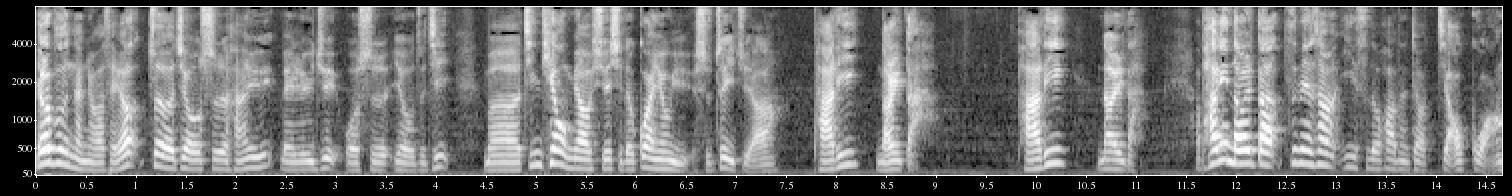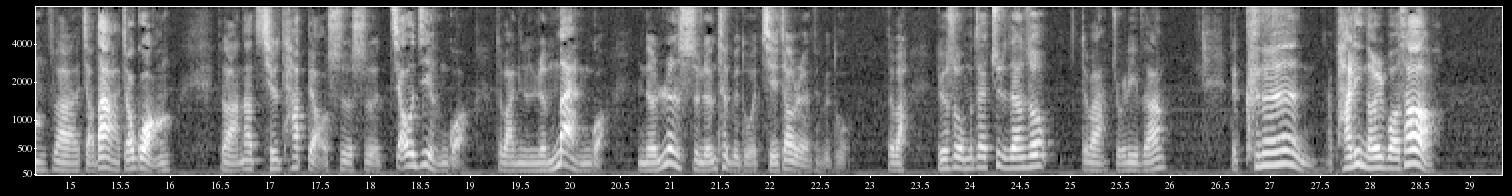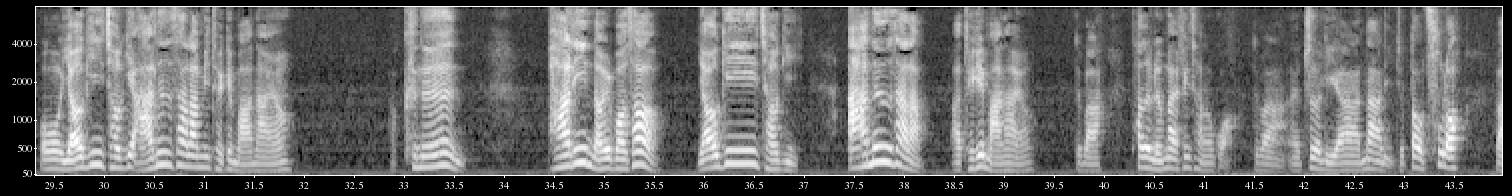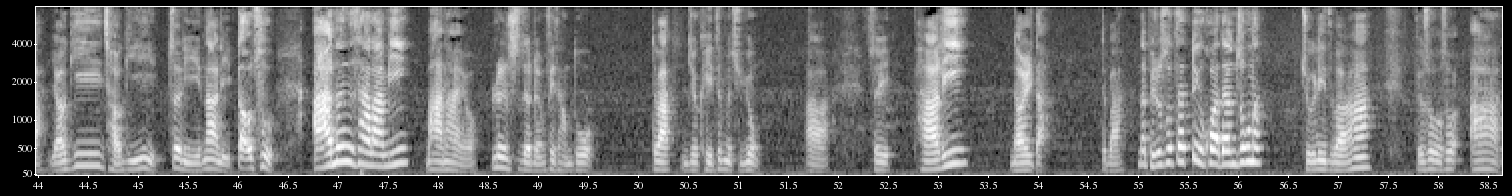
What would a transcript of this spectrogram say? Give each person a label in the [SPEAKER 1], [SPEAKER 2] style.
[SPEAKER 1] 여러분 안녕하세요，这就是韩语每日一句，我是柚子鸡。那么今天我们要学习的惯用语是这一句啊，파리넓 다， 파리넓 다。 啊，파리넓다字面上意思的话呢，叫较广，是吧？较大、较广，是吧？那其实它表示是交际很广，对吧？你的人脉很广，你的认识人特别多，结交人特别多，对吧？比如说我们在句子当中，对吧？举个例子啊，그는발이넓어서 어, 여기저기 아는 사람이 되게 많아요. 그는 발이 넓어서 여기저기 아는 사람 아 되게 많아요. 对吧他的人脉非常的广对吧这里啊那里就到处咯对吧 여기저기 这里那里到处 아는 사람이 많아요 认识的人非常多对吧你就可以这么去用啊所以 발이 넓다 对吧那比如说在对话当中呢举个例子吧哈比如说我说啊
